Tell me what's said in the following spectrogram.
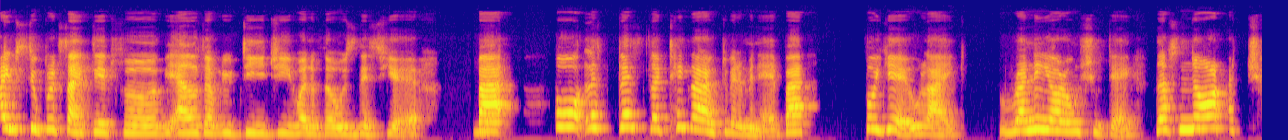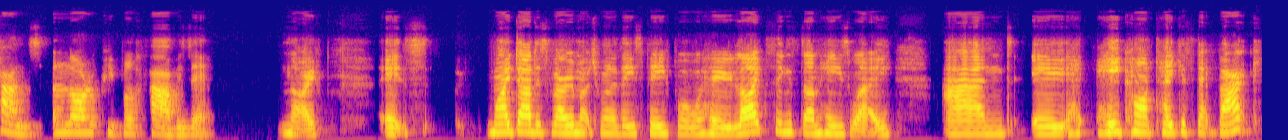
I'm super excited for the LWDG, one of those this year. Yeah, But for let's let's like take that out of it a minute. But for you, like running your own shoot day, that's not a chance a lot of people have, is it? no, it's my dad is very much one of these people who likes things done his way and he he can't take a step back.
